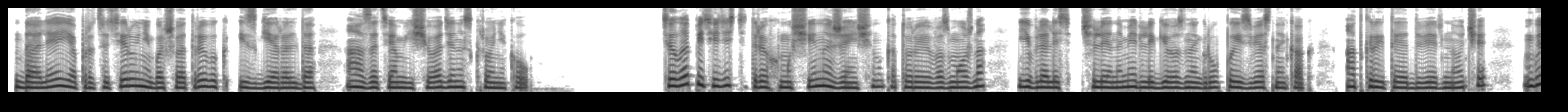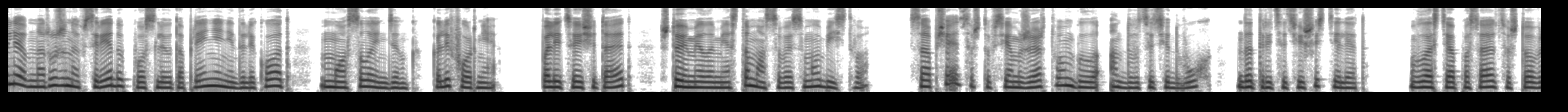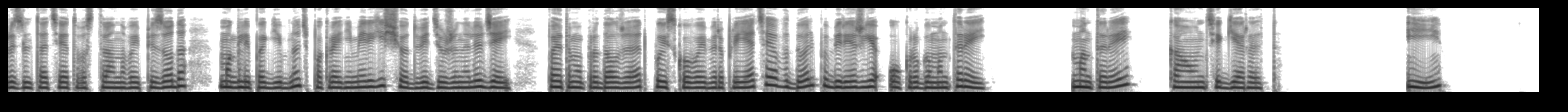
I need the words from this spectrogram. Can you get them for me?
Далее я процитирую небольшой отрывок из Геральда, а затем еще один из Кроникл — Тела 53 мужчин и женщин, которые, возможно, являлись членами религиозной группы, известной как «Открытая дверь ночи», были обнаружены в среду после утопления недалеко от Мосс-Лендинг, Калифорния. Полиция считает, что имело место массовое самоубийство. Сообщается, что всем жертвам было от 22 до 36 лет. Власти опасаются, что в результате этого странного эпизода могли погибнуть по крайней мере еще две дюжины людей, поэтому продолжают поисковые мероприятия вдоль побережья округа Монтерей. Монтерей, Каунти Геральт. И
